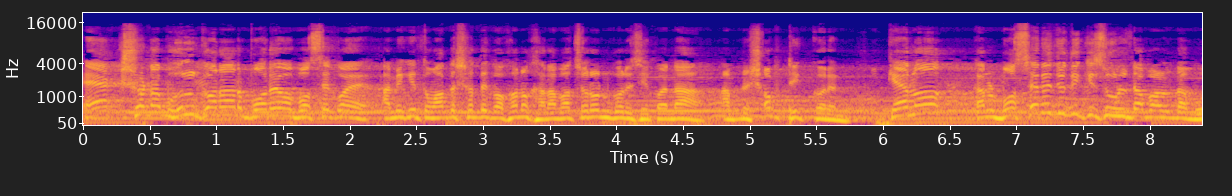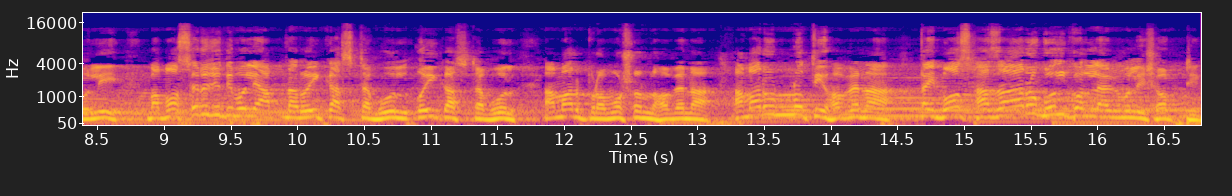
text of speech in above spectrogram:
একশোটা ভুল করার পরেও বসে কয়, আমি কি তোমাদের সাথে কখনো খারাপ আচরণ করেছি? কয়, না, আপনি সব ঠিক করেন। কেন? কারণ বসেরে যদি কিছু উল্টাপাল্টা বলি বা বসেরে যদি বলি, আপনার ওই কাজটা ভুল, ওই কাজটা ভুল, আমার প্রমোশন হবে না, আমার উন্নতি হবে না। তাই বস হাজারো ভুল করলে আমি বলি, সব ঠিক।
